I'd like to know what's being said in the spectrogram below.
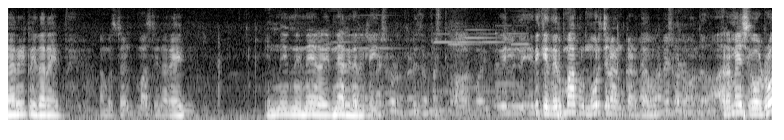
ಡೈರೆಕ್ಟರ್ ಇದ್ದಾರೆ, ನಮ್ಮ ಸ್ಟಂಟ್ ಮಾಸ್ಟರ್ ಇದ್ದಾರೆ. ಇನ್ನು ಇನ್ನು ಇನ್ನೇ ಇನ್ಯಾರಿದ್ದಾರೆ ಇಲ್ಲಿ? ಇಲ್ಲಿ, ಇದಕ್ಕೆ ನಿರ್ಮಾಪಕರು ಮೂರು ಜನ ಅನ್ಕೊಳ್ತಾವೆ ರಮೇಶ್ ಗೌಡ್ರು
